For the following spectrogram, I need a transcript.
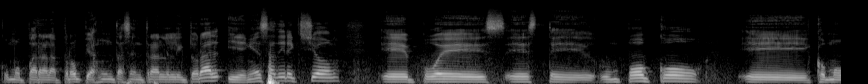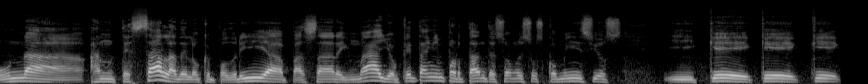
como para la propia Junta Central Electoral. Y en esa dirección, eh, pues este, un poco eh, como una antesala de lo que podría pasar en mayo. ¿Qué tan importantes son esos comicios? y qué, qué, qué,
